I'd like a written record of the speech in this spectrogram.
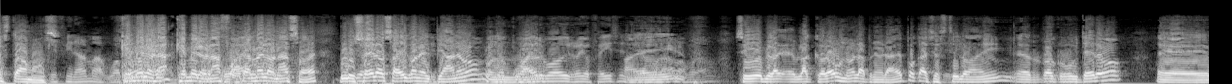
Estamos. Qué final más guapo. Qué melona- qué melonazo, Qué melonazo, ¿eh? Bluseros ahí con el piano. Con- Choirboy, rollo Faces. Sí, Black, Black Crow, ¿no? La primera época, ese estilo ahí. El rock rutero, eh,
